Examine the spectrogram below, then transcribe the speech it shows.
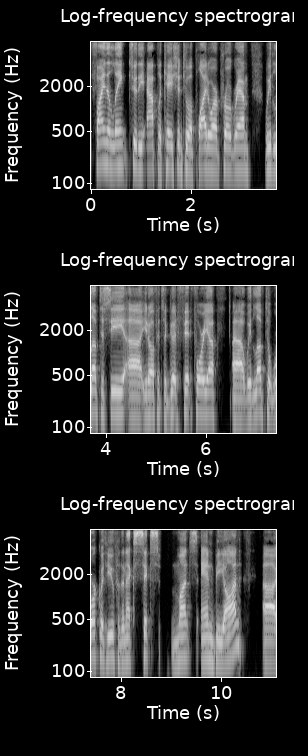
find the link to the application to apply to our program. We'd love to see, uh, you know, if it's a good fit for you. Uh, we'd love to work with you for the next six months and beyond. Uh,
